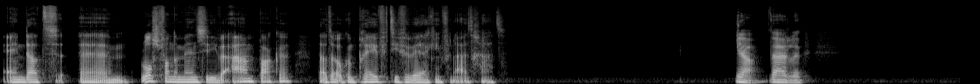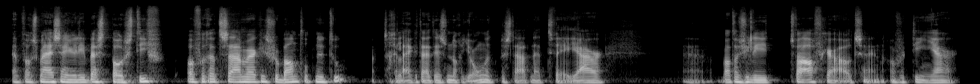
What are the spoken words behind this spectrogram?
En dat ehm, los van de mensen die we aanpakken, dat er ook een preventieve werking van uitgaat. Ja, duidelijk. En volgens mij zijn jullie best positief over het samenwerkingsverband tot nu toe. Tegelijkertijd is het nog jong, het bestaat net twee jaar. Uh, wat als jullie twaalf jaar oud zijn, over tien jaar?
